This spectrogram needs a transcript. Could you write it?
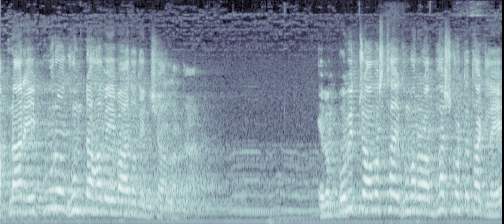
আপনার এই পুরো ঘুমটা হবে এবাদত ইনশাআল্লাহ তাআলা। এবং পবিত্র অবস্থায় ঘুমানোর অভ্যাস করতে থাকলে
